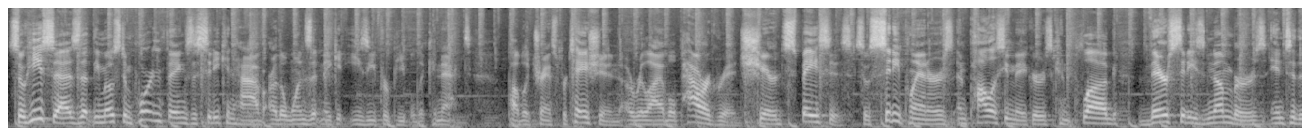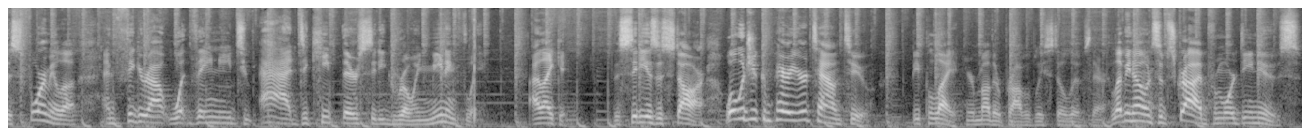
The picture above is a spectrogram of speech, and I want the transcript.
So he says that the most important things a city can have are the ones that make it easy for people to connect public transportation, a reliable power grid, shared spaces. So city planners and policymakers can plug their city's numbers into this formula and figure out what they need to add to keep their city growing meaningfully. I like it. The city is a star. What would you compare your town to? Be polite, your mother probably still lives there. Let me know and subscribe for more D News.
